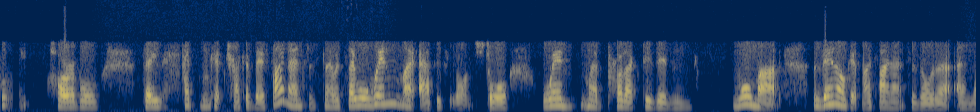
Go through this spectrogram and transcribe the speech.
was horrible they hadn't kept track of their finances, And they would say, well, when my app is launched or when my product is in Walmart, then I'll get my finances order and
